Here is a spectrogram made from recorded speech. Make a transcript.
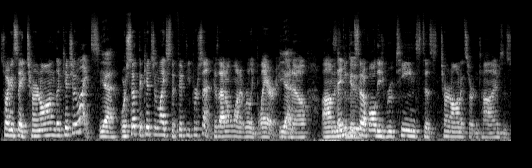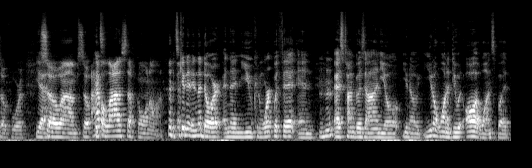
So I can say, turn on the kitchen lights Yeah, or set the kitchen lights to 50% because I don't want it really blaring, Yeah. you know? Um, and then the you can mood. set up all these routines to s- turn on at certain times and so forth. Yeah. So, um, so I have It's- a lot of stuff going on. it's getting it in the door, and then you can work with it, and Mhm. as time goes on, you'll you know you don't want to do it all at once, but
